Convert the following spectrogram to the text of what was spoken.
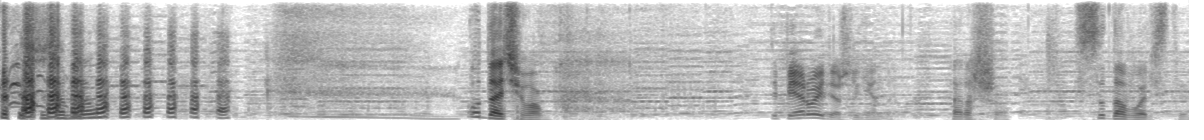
Ты всё забрал? Удачи вам. Ты первый идешь, легенда? Хорошо. С удовольствием.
